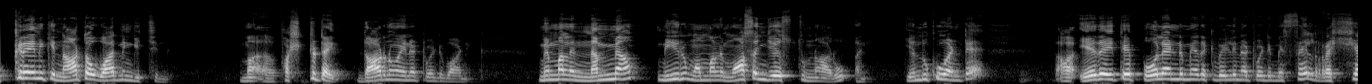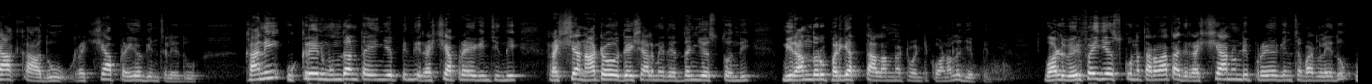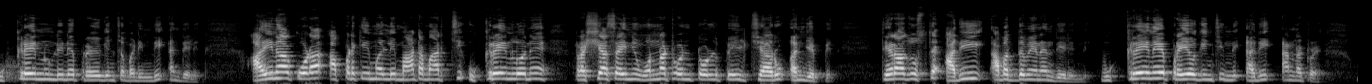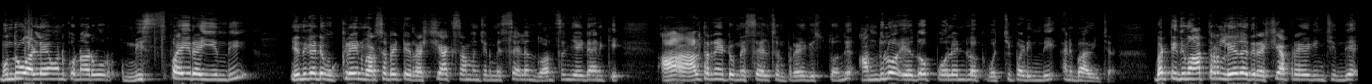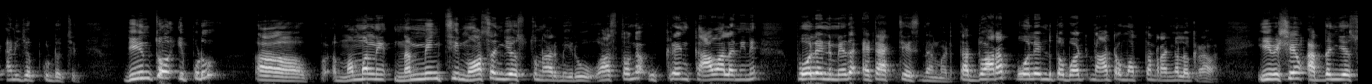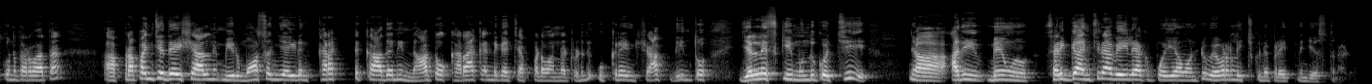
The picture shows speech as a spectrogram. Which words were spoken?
ఉక్రెయిన్కి NATO warning ఇచ్చింది. మా first time దారుణమైనటువంటి వార్నింగ్. మిమ్మల్ని నమ్మాం మీరు మమ్మల్ని మోసం చేస్తున్నారు అని. ఎందుకు అంటే ఏదైతే పోలాండ్ మీదకి వెళ్ళినటువంటి మిస్సైల్ రష్యా కాదు రష్యా ప్రయోగించలేదు. కానీ ఉక్రెయిన్ ముందంతా ఏం చెప్పింది? రష్యా ప్రయోగించింది. రష్యా నాటో దేశాల మీద యుద్ధం చేస్తోంది. మీరందరూ పరిగెత్తాలన్నటువంటి కోణంలో చెప్పింది. వాళ్ళు వెరిఫై చేసుకున్న తర్వాత అది రష్యా నుండి ప్రయోగించబడలేదు ఉక్రెయిన్ నుండినే ప్రయోగించబడింది అని తెలియదు. అయినా కూడా అప్పటికి మళ్ళీ మాట మార్చి ఉక్రెయిన్లోనే రష్యా సైన్యం ఉన్నటువంటి వాళ్ళు పేల్చారు అని చెప్పింది. తీరా చూస్తే అది అబద్ధమేనని తేలింది. ఉక్రెయినే ప్రయోగించింది అది అన్నట్టు ముందు వాళ్ళు ఏమనుకున్నారు? మిస్ఫైర్ అయ్యింది. ఎందుకంటే ఉక్రెయిన్ వరుసపెట్టి రష్యాకి సంబంధించిన మిస్సైల్ని ధ్వంసం చేయడానికి ఆ ఆల్టర్నేటివ్ మిస్సైల్స్ని ప్రయోగిస్తోంది. అందులో ఏదో పోలాండ్లోకి వచ్చి పడింది అని భావించారు. బట్ ఇది మాత్రం లేదు అది రష్యా ప్రయోగించిందే అని చెప్పుకుంటూ వచ్చింది. దీంతో ఇప్పుడు మమ్మల్ని నమ్మించి మోసం చేస్తున్నారు మీరు. వాస్తవంగా ఉక్రెయిన్ కావాలనినే పోలాండ్ మీద అటాక్ చేసింది అనమాట తద్వారా పోలాండ్తో పాటు నాటో మొత్తం రంగంలోకి రావాలి. ఈ విషయం అర్థం చేసుకున్న తర్వాత ఆ ప్రపంచ దేశాలని మీరు మోసం చేయడం కరెక్ట్ కాదని నాటో కరాఖండిగా చెప్పడం అన్నటువంటిది ఉక్రెయిన్ షాక్. దీంతో జెల్నెస్కి ముందుకొచ్చి అది మేము సరిగ్గా అంచనా వేయలేకపోయామంటూ వివరణలు ఇచ్చుకునే ప్రయత్నం చేస్తున్నాడు.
